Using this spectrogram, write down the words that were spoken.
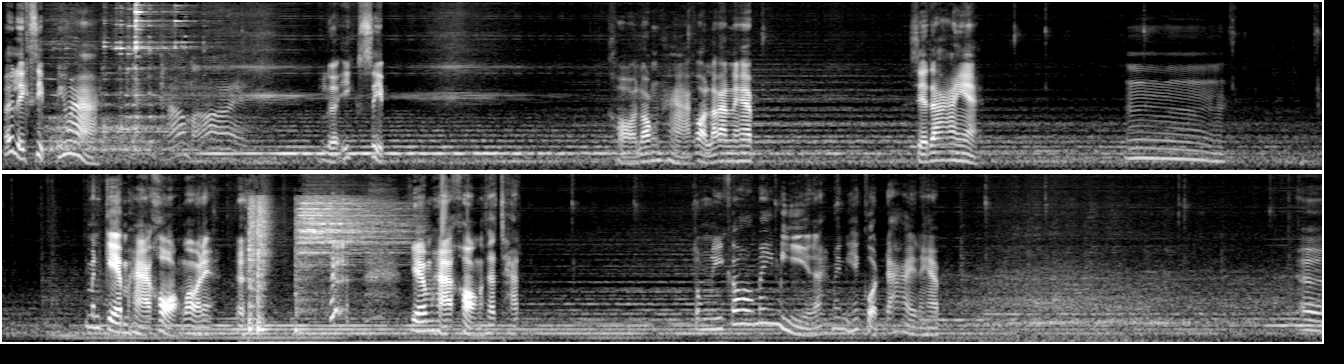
เฮ้ยเหลืออีกสิบนี่หว่า Come on. เหลืออีกสิบขอลองหาก่อนแล้วกันนะครับ เสียดายอะอืมนี่มันเกมหาของเปล่าวะเนี่ยเกมหาของชัดๆตรงนี้ก็ไม่มีนะ ไม่มีให้กดได้นะครับ เออ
